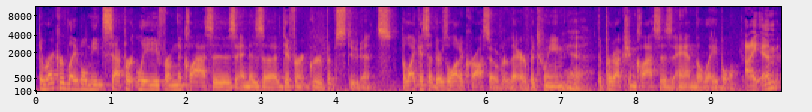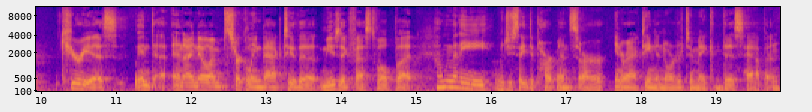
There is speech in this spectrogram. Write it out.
the record label meets separately from the classes and is a different group of students. But like I said, there's a lot of crossover there between Yeah. the production classes and the label. I am curious, and, and I know I'm circling back to the music festival, but how many would you say departments are interacting in order to make this happen?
